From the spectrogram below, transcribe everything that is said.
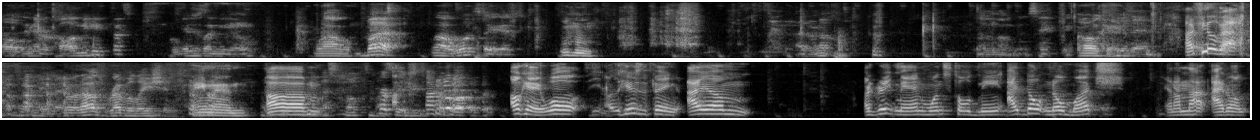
Oh, they never called me. they just let me know. wow. But well, I will say this. hmm I don't know. I don't know what I'm gonna say. Oh, okay. I feel that. I feel that. Bro, that was revelation. Amen. Um. I spoke to my Purpose. spirit. Talk about the purpose. Okay. Well, here's the thing. I um, a great man once told me I don't know much, and I'm not. I don't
